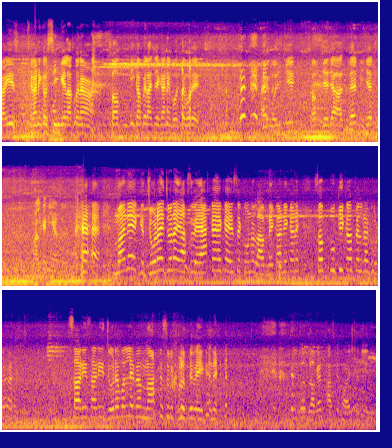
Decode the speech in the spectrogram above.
গাইস এখানে কেউ সিঙ্গেল আসো না। সব কি কাপেল আছে এখানে ভর্তি করে। তাই বলছি সব যে যা আসবে নিজের মালকে নিয়ে আসবে। মানে জোড়ায় জোড়ায় আসবে একা একা এসে কোনো লাভ নেই কারণ এখানে সব পুকি কাপেলরা ঘুরে সরি সরি জোরে বললে এবার মারতে শুরু করে দেবে এখানে। তোর ব্লগের ফার্স্টে ভয়েসটা দিয়ে দিই।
